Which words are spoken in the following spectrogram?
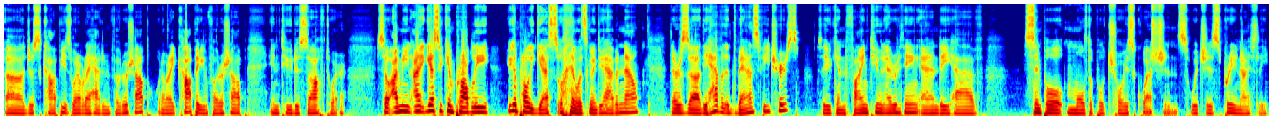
uh, just copies whatever I had in Photoshop, whatever I copied in Photoshop into the software. So I mean, I guess you can probably you can probably guess what's going to happen now. There's uh, they have advanced features, so you can fine tune everything, and they have simple multiple choice questions, which is pretty nicely.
